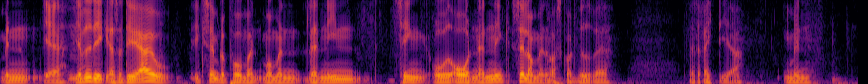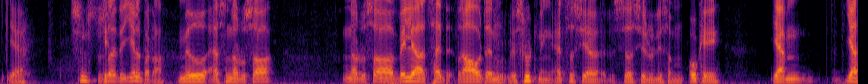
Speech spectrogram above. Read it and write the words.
men ja, mm. jeg ved det ikke, altså det er jo eksempler på, man, hvor man lader den ene ting råde over den anden, ikke? Selvom man også godt ved, hvad, hvad det rigtige er. Men ja, Synes du Det- så, at det hjælper dig med, altså når du så når du så vælger at tage, drage den Mm. beslutning, at så siger, så siger du ligesom, okay, jamen, jeg,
